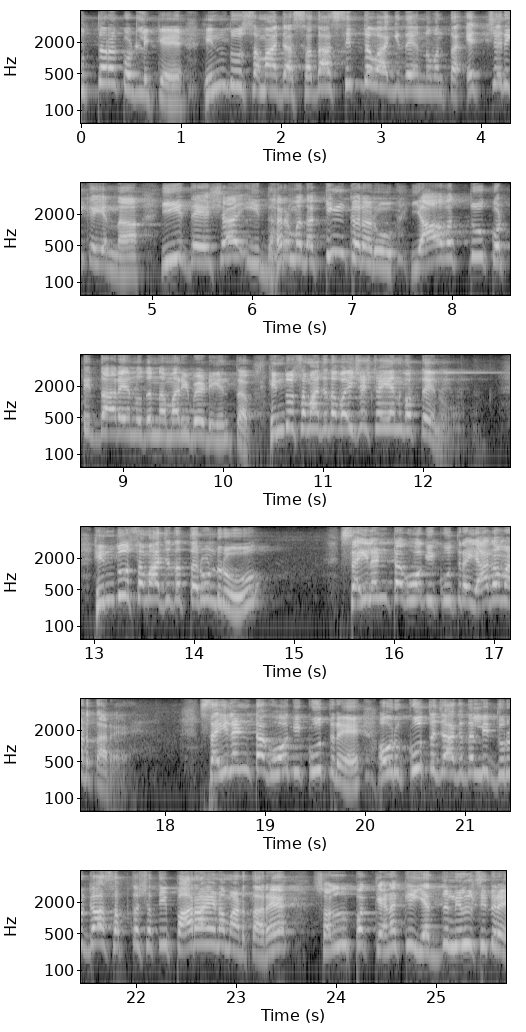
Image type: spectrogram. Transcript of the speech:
ಉತ್ತರ ಕೊಡಲಿಕ್ಕೆ ಹಿಂದೂ ಸಮಾಜ ಸದಾ ಸಿದ್ಧವಾಗಿದೆ ಎನ್ನುವಂಥ ಎಚ್ಚರಿಕೆಯನ್ನು ಈ ದೇಶ, ಈ ಧರ್ಮದ ಕಿಂಕರರು ಯಾವತ್ತೂ ಕೊಟ್ಟಿದ್ದಾರೆ ಅನ್ನೋದನ್ನು ಮರಿಬೇಡಿ ಅಂತ. ಹಿಂದೂ ಸಮಾಜದ ವೈಶಿಷ್ಟ್ಯ ಏನು ಗೊತ್ತೇನು? ಹಿಂದೂ ಸಮಾಜದ ತರುಣರು ಸೈಲೆಂಟಾಗಿ ಹೋಗಿ ಕೂತ್ರೆ ಯಾಗ ಮಾಡ್ತಾರೆ? ಸೈಲೆಂಟಾಗಿ ಹೋಗಿ ಕೂತ್ರೆ ಅವರು ಕೂತ ಜಾಗದಲ್ಲಿ ದುರ್ಗಾ ಸಪ್ತಶತಿ ಪಾರಾಯಣ ಮಾಡ್ತಾರೆ. ಸ್ವಲ್ಪ ಕೆಣಕಿ ಎದ್ದು ನಿಲ್ಲಿಸಿದ್ರೆ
